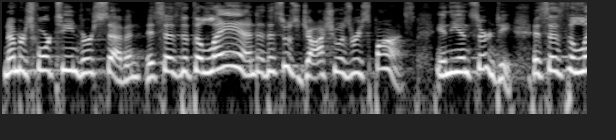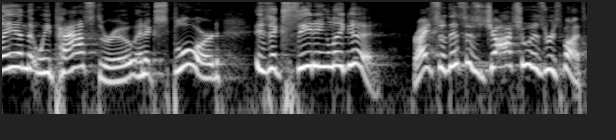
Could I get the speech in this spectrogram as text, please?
Numbers 14, verse 7, it says that the land, this was Joshua's response in the uncertainty. It says, the land that we passed through and explored is exceedingly good. Right? So this is Joshua's response.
